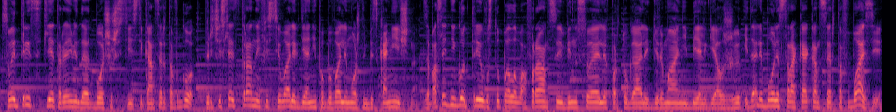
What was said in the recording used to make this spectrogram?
В свои 30 лет Реми дает больше 60 концертов в год. Перечислять страны и фестивали, где они побывали, можно бесконечно. За последний год трио выступало во Франции, Венесуэле, в Португалии, Германии, Бельгии, Алжир и дали более 40 концертов в Азии.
